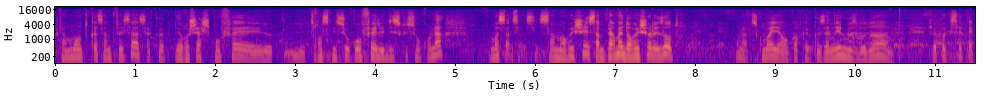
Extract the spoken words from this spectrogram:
Enfin moi en tout cas ça me fait ça, c'est-à-dire que les recherches qu'on fait, les transmissions qu'on fait, les discussions qu'on a, moi ça, ça m'enrichit, ça me permet d'enrichir les autres. Voilà, parce que moi il y a encore quelques années, Louise Baudin, je ne savais pas qui c'était.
